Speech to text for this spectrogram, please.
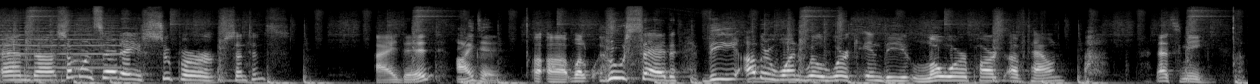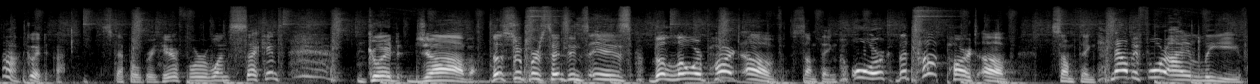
and uh, someone said a super sentence. I did. I did. Uh, uh, well, who said the other one will work in the lower part of town? That's me. Ah, good. Uh, step over here for one second. Good job. The super sentence is the lower part of something or the top part of something. Now, before I leave,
